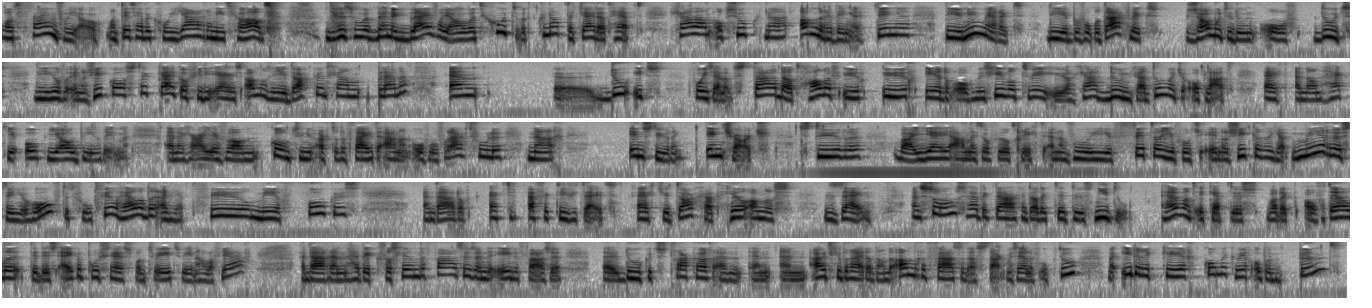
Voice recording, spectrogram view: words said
wat fijn voor jou. Want dit heb ik gewoon jaren niet gehad. Dus hoe ben ik blij voor jou. Wat goed, wat knap dat jij dat hebt. Ga dan op zoek naar andere dingen. Dingen die je nu merkt, die je bijvoorbeeld dagelijks zou moeten doen of doet, die heel veel energie kosten. Kijk of je die ergens anders in je dag kunt gaan plannen. En uh, doe iets voor jezelf. Sta dat half uur, uur eerder op. Misschien wel twee uur. Ga doen. Ga doen wat je oplaat. Echt. En dan hack je ook jouw bioritme. En dan ga je van continu achter de feiten aan en overvraagd voelen naar insturing. In charge. Sturen waar jij je aandacht op wilt richten. En dan voel je je fitter, je voelt je energieker, je hebt meer rust in je hoofd. Het voelt veel helderder en je hebt veel meer focus. En daardoor effectiviteit. Echt, je dag gaat heel anders zijn. En soms heb ik dagen dat ik dit dus niet doe. He, want ik heb dus, wat ik al vertelde, dit is eigenlijk een proces van 2, 2,5 jaar. En daarin heb ik verschillende fases. En de ene fase uh, doe ik het strakker en, en, en uitgebreider dan de andere fase. Daar sta ik mezelf ook toe. Maar iedere keer kom ik weer op een punt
